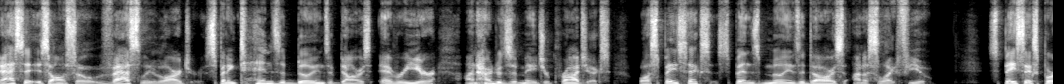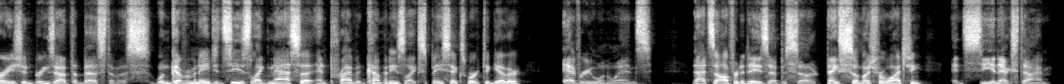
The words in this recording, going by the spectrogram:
NASA is also vastly larger, spending tens of billions of dollars every year on hundreds of major projects, while SpaceX spends millions of dollars on a select few. Space exploration brings out the best of us. When government agencies like NASA and private companies like SpaceX work together, everyone wins. That's all for today's episode. Thanks so much for watching and see you next time.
